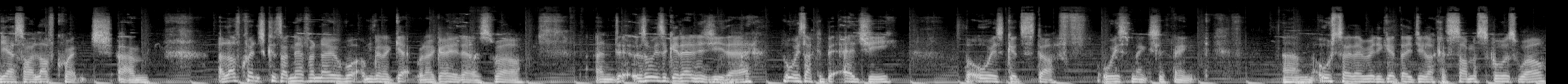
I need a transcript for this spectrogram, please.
Yeah, so I love Quench. Um, I love Quench because I never know what I'm going to get when I go there as well. And there's always a good energy there, always like a bit edgy, but always good stuff. Always makes you think. Um, also, they're really good. They do like a summer school as well.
